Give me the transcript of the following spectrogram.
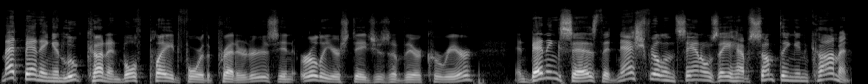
Matt Benning and Luke Kunin both played for the Predators in earlier stages of their career. And Benning says that Nashville and San Jose have something in common,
